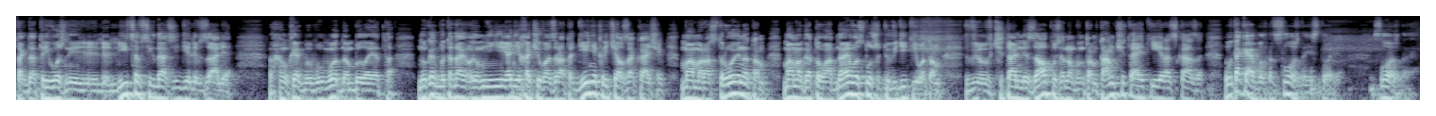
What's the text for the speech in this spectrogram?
тогда тревожные ли- лица всегда сидели в зале, как бы модно было это. Ну, как бы тогда, я не хочу возврата денег, кричал заказчик, мама расстроена, там, мама готова одна его слушать, уведите его там в, в читальный зал, пусть она там, там читает ей рассказы. Ну, такая была сложная история, сложная.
